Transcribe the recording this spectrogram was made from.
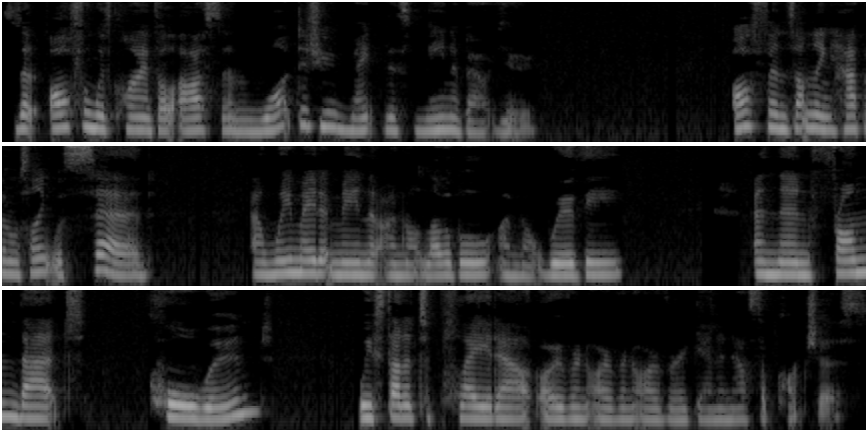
So that often with clients, I'll ask them, What did you make this mean about you? Often something happened or something was said, and we made it mean that I'm not lovable, I'm not worthy. And then from that core wound, we've started to play it out over and over and over again in our subconscious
